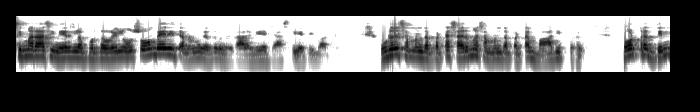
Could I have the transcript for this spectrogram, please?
சிம்மராசி நேர்களை பொறுத்தவரையிலும் சோம்பேறித்தனம்ங்கிறது கொஞ்சம் காலையிலேயே ஜாஸ்தி எட்டி பார்த்துரும். உடல் சம்பந்தப்பட்ட சரும சம்பந்தப்பட்ட பாதிப்புகள் தோற்றத்தின்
